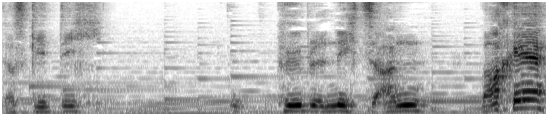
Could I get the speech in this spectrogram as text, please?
das geht dich, Pöbel, nichts an. Wache!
